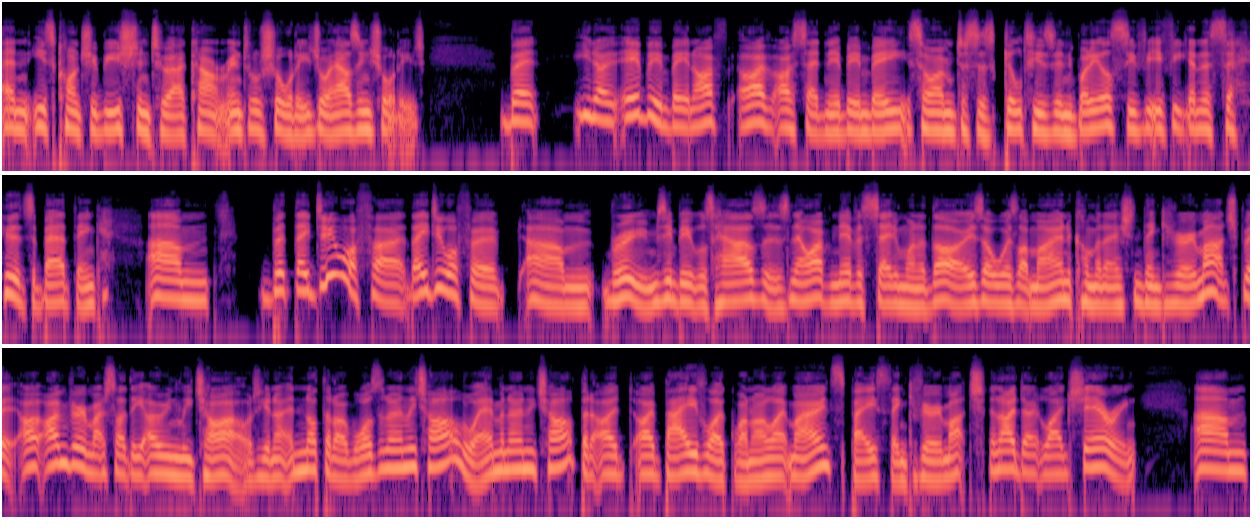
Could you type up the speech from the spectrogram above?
and its contribution to our current rental shortage or housing shortage. But you know, Airbnb, and I've I've, I've said an Airbnb, so I'm just as guilty as anybody else. If if you're going to say it's a bad thing, um, but they do offer they do offer um, rooms in people's houses. Now, I've never stayed in one of those. I always like my own accommodation. Thank you very much. But I, I'm very much like the only child, you know, and not that I was an only child or am an only child, but I I behave like one. I like my own space. Thank you very much, and I don't like sharing. Um,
